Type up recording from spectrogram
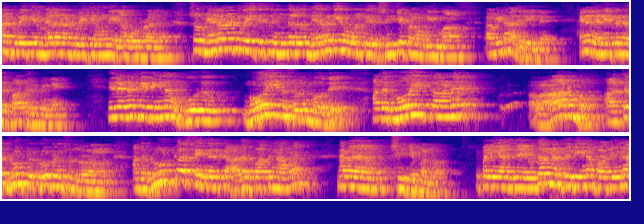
நாட்டு வைத்தியம் மேல நாட்டு வைத்தியம்னு எல்லாம் ஓடுறாங்க. ஸோ மேல நாட்டு வைத்தியத்தில் இந்த அளவு நேரடியாக உங்களுக்கு சிகிச்சை பண்ண முடியுமா? அப்படின்னா அதில் இல்லை. ஏன்னா நிறைய பேர் அதை பார்த்துருப்பீங்க. இதில் என்னன்னு கேட்டிங்கன்னா ஒரு நோயின்னு சொல்லும்போது அந்த நோய்க்கான ஆரம்பம். அது ரூட் ரூட்னு சொல்கிறோம் அந்த ரூட் காஸ்ட் எங்கே இருக்குது அதை பார்த்து நாம நம்ம சிகிச்சை பண்ணுறோம் இப்போ நீங்கள் அதுக்கு உதாரணம் எடுத்துக்கிட்டிங்கன்னா பார்த்தீங்கன்னா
